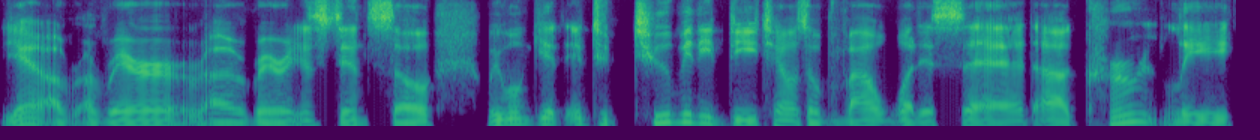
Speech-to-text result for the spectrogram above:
yeah, a, a rare, a rare instance. So we won't get into too many details about what is said. Uh, currently,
